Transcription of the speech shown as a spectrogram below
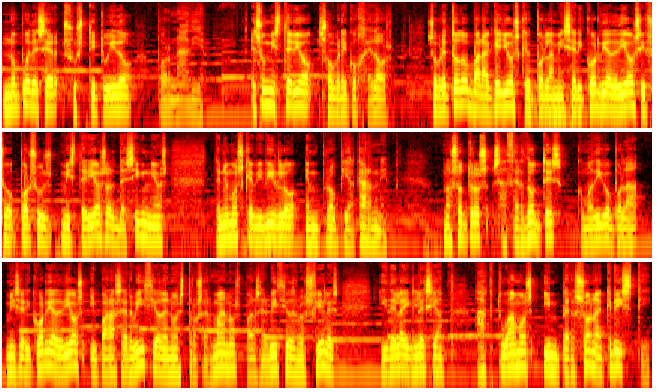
no puede ser sustituido por nadie. Es un misterio sobrecogedor, sobre todo para aquellos que por la misericordia de Dios y por sus misteriosos designios tenemos que vivirlo en propia carne. Nosotros, sacerdotes, como digo, por la misericordia de Dios y para servicio de nuestros hermanos, para servicio de los fieles y de la Iglesia, actuamos in persona Christi,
